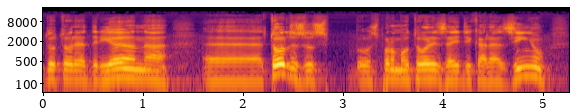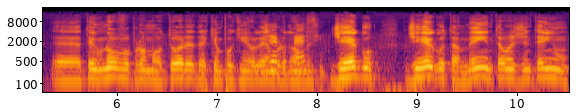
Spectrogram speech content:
doutora Adriana, eh, todos os os promotores aí de Carazinho, eh, tem um novo promotor, daqui a um pouquinho eu lembro Diego o nome. Pesce. Diego, Diego também, então a gente tem um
